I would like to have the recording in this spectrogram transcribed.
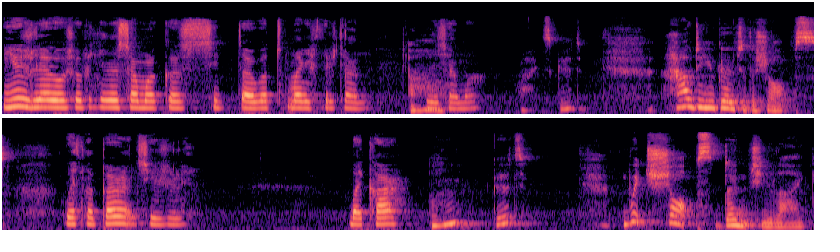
usually I go shopping in the summer because I got money free in the summer right, good. How do you go to the shops? with my parents usually by car. hmm Good. Which shops don't you like?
